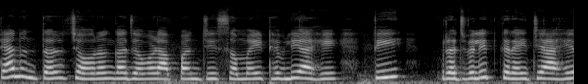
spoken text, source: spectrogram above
त्यानंतर चौरंगाजवळ आपण जी समय ठेवली आहे ती प्रज्वलित करायची आहे.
